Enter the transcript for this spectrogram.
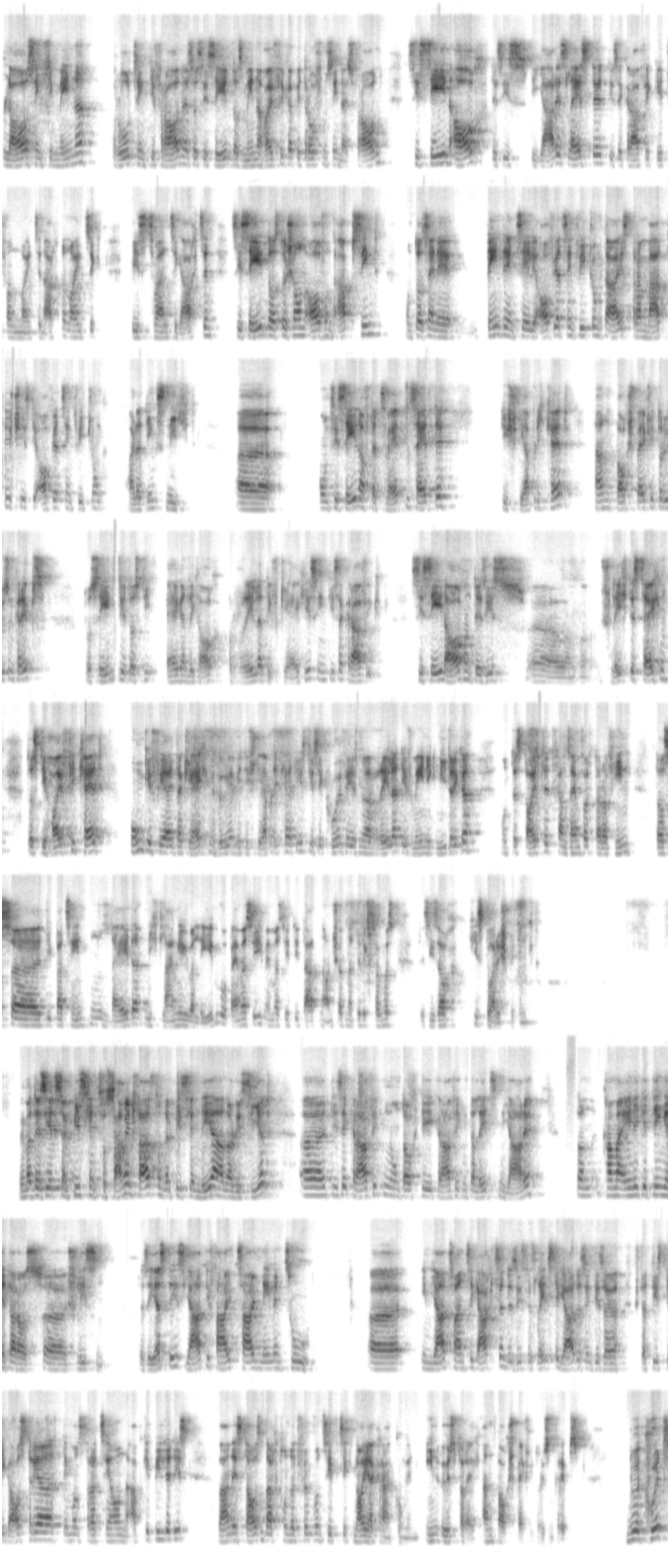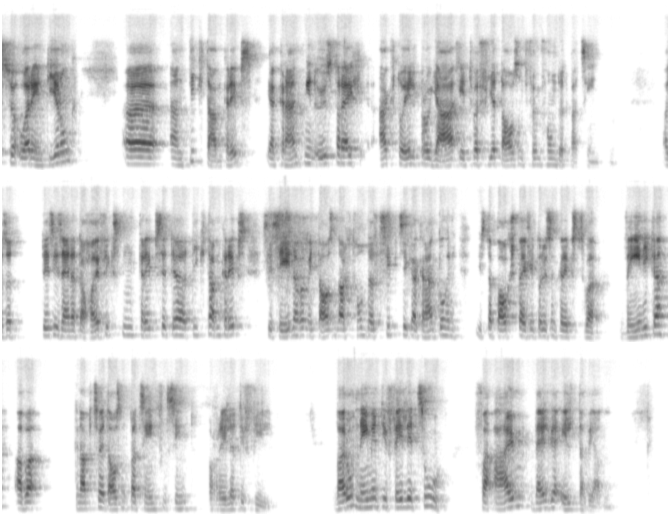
Blau sind die Männer, rot sind die Frauen. Also Sie sehen, dass Männer häufiger betroffen sind als Frauen. Sie sehen auch, das ist die Jahresleiste, diese Grafik geht von 1998 bis 2018. Sie sehen, dass da schon auf und ab sind und dass eine tendenzielle Aufwärtsentwicklung da ist. Dramatisch ist die Aufwärtsentwicklung allerdings nicht. Äh, und Sie sehen auf der zweiten Seite die Sterblichkeit an Bauchspeicheldrüsenkrebs. Da sehen Sie, dass die eigentlich auch relativ gleich ist in dieser Grafik. Sie sehen auch, und das ist äh, ein schlechtes Zeichen, dass die Häufigkeit ungefähr in der gleichen Höhe wie die Sterblichkeit ist. Diese Kurve ist nur relativ wenig niedriger und das deutet ganz einfach darauf hin, dass äh, die Patienten leider nicht lange überleben, wobei man sich, wenn man sich die Daten anschaut, natürlich sagen muss, das ist auch historisch bedingt. Wenn man das jetzt ein bisschen zusammenfasst und ein bisschen näher analysiert, äh, diese Grafiken und auch die Grafiken der letzten Jahre, dann kann man einige Dinge daraus äh, schließen. Das erste ist, ja, die Fallzahlen nehmen zu. Äh, Im Jahr 2018, das ist das letzte Jahr, das in dieser Statistik Austria Demonstration abgebildet ist, waren es 1875 Neuerkrankungen in Österreich an Bauchspeicheldrüsenkrebs. Nur kurz zur Orientierung. Äh, an Dickdarmkrebs erkranken in Österreich aktuell pro Jahr etwa 4500 Patienten. Also das ist einer der häufigsten Krebse, der Dickdarmkrebs. Sie sehen aber mit 1870 Erkrankungen ist der Bauchspeicheldrüsenkrebs zwar weniger, aber knapp 2000 Patienten sind relativ viel. Warum nehmen die Fälle zu? Vor allem, weil wir älter werden.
